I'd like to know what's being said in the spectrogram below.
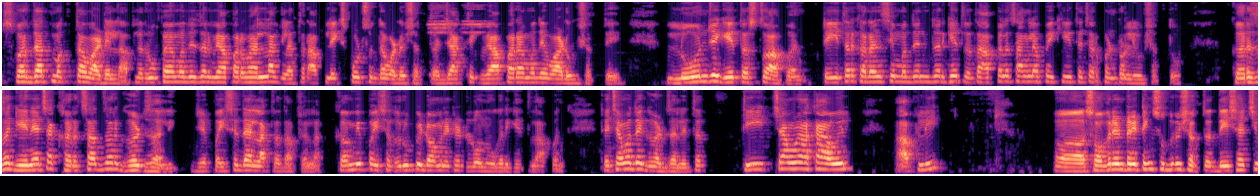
स्पर्धात्मकता वाढेल. आपल्या रुपयामध्ये जर व्यापार व्हायला लागला तर आपले एक्सपोर्ट सुद्धा वाढू शकतं. जागतिक व्यापारामध्ये वाढ होऊ शकते. लोन जे घेत असतो आपण ते इतर करन्सीमध्ये जर घेतलं तर आपल्याला चांगल्यापैकी त्याच्यावर कंट्रोल येऊ शकतो. कर्ज घेण्याच्या खर्चात जर घट झाली जे पैसे द्यायला लागतात आपल्याला कमी पैशात रुपी डॉमिनेटेड लोन वगैरे घेतलं आपण त्याच्यामध्ये घट झाली तर तिच्यामुळे काय होईल? आपली सॉव्हरेन रेटिंग सुधरू शकतं. देशाची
